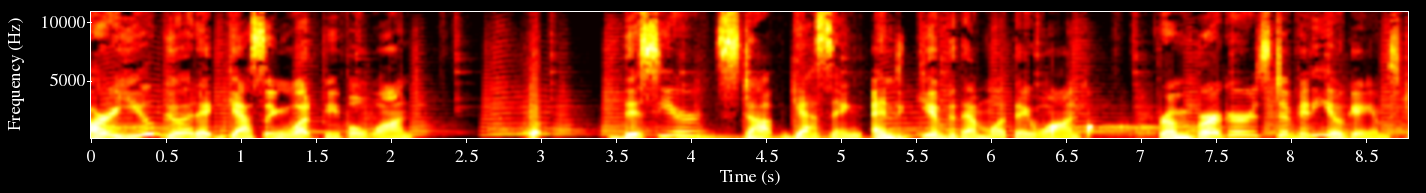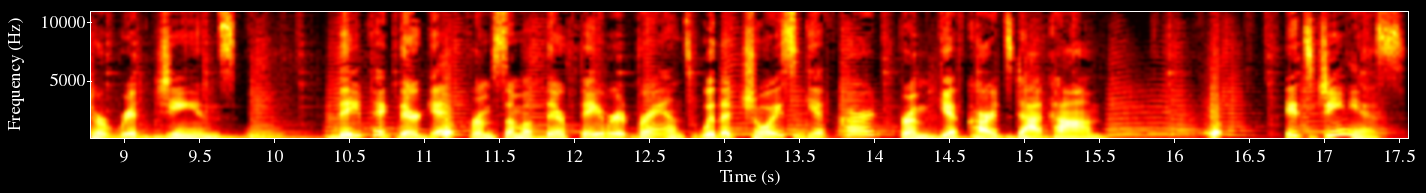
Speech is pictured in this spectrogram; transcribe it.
Are you good at guessing what people want? This year, stop guessing and give them what they want. From burgers to video games to ripped jeans. They pick their gift from some of their favorite brands with a choice gift card from giftcards.com. It's genius.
